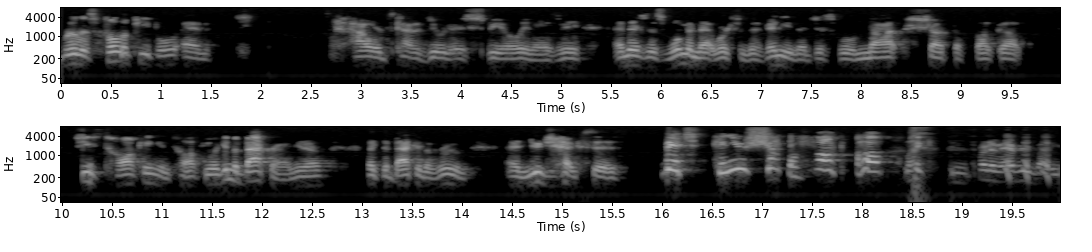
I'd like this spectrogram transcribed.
room is full of people and Howard's kind of doing his spiel, you know, as me. And there's this woman that works in the venue that just will not shut the fuck up. She's talking and talking, like in the background, you know, like the back of the room. And New Jack says, bitch, can you shut the fuck up? Like in front of everybody.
